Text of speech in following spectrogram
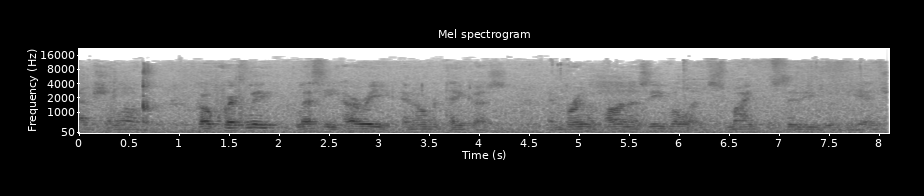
Absalom. Go quickly, lest he hurry and overtake us, and bring upon us evil and smite the city with the edge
